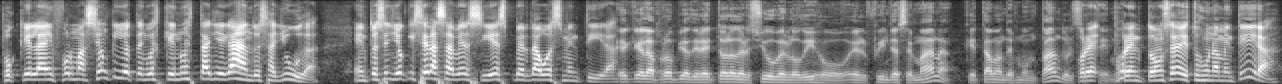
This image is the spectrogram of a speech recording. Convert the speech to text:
porque la información que yo tengo es que no está llegando esa ayuda. Entonces yo quisiera saber si es verdad o es mentira. Es que la propia directora del CIUBE lo dijo el fin de semana, que estaban desmontando el por, e, sistema. Por entonces esto es una mentira.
